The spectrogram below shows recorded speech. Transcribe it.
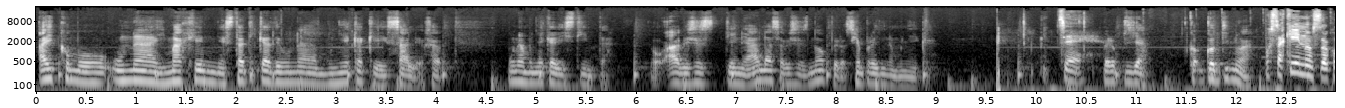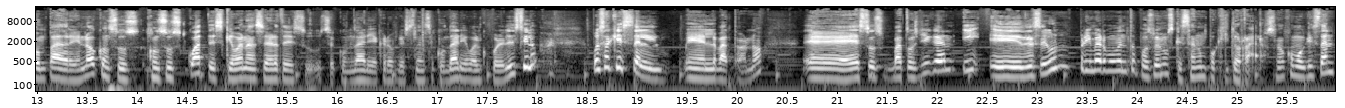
hay como una imagen estática de una muñeca que sale, o sea, una muñeca distinta. A veces tiene alas, a veces no, pero siempre hay una muñeca. sí. Pero pues ya, co- continúa. Pues aquí nuestro compadre, ¿no? Con sus, con sus cuates que van a ser de su secundaria, creo que está en secundaria o algo por el estilo. Pues aquí está el, el vato, ¿no? Eh, estos vatos llegan y eh, desde un primer momento pues vemos que están un poquito raros, ¿no? Como que están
